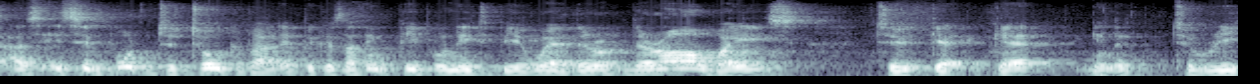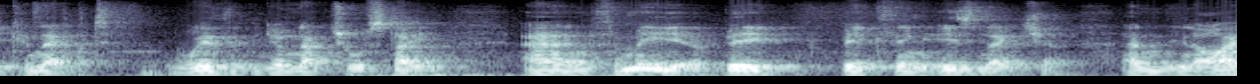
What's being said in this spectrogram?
I, I, it's important to talk about it because I think people need to be aware there are, there are ways to get get you know to reconnect with your natural state and for me a big big thing is nature and you know I,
